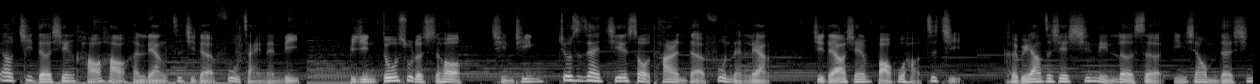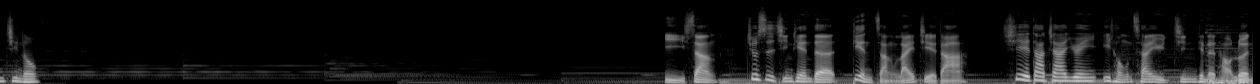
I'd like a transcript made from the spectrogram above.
要记得先好好衡量自己的负载能力。毕竟多数的时候，倾听就是在接受他人的负能量。记得要先保护好自己，可别让这些心灵垃圾影响我们的心境哦。以上就是今天的店长来解答，谢谢大家愿意一同参与今天的讨论。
